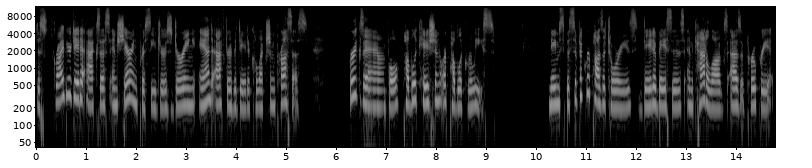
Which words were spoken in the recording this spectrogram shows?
Describe your data access and sharing procedures during and after the data collection process. For example, publication or public release. Name specific repositories, databases, and catalogs as appropriate.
